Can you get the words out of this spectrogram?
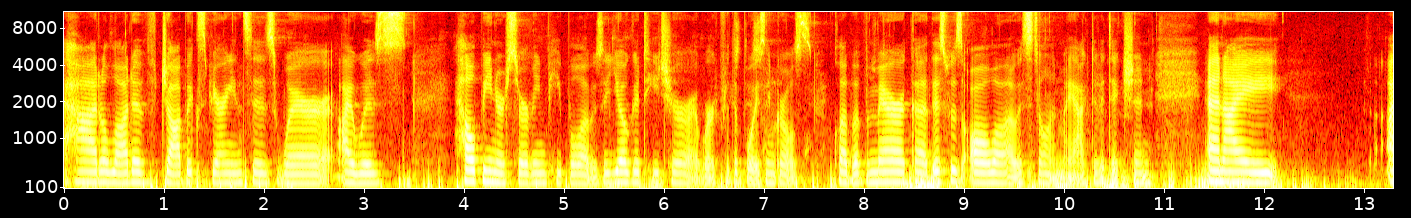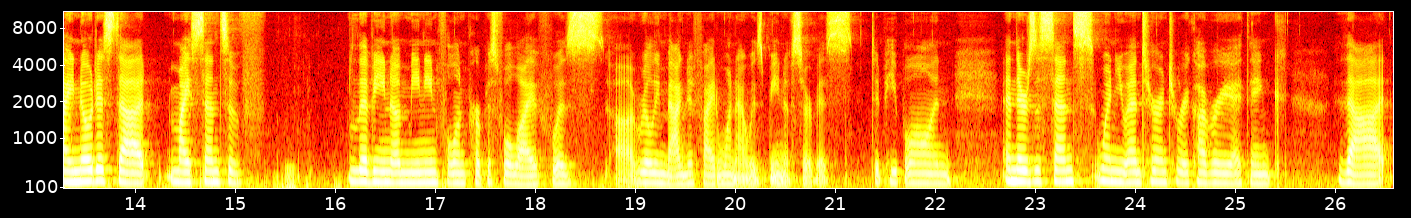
had a lot of job experiences where I was helping or serving people. I was a yoga teacher. I worked for the Boys and Girls Club of America. This was all while I was still in my active addiction, and I I noticed that my sense of living a meaningful and purposeful life was uh, really magnified when I was being of service to people. And, and there's a sense when you enter into recovery, I think, that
